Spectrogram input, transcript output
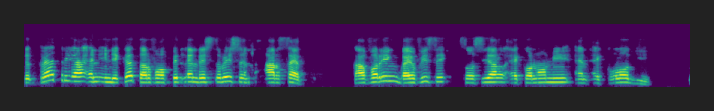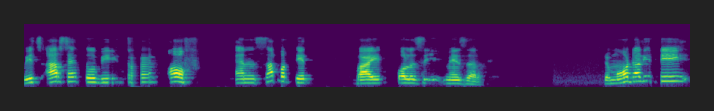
The criteria and indicator for peatland restoration are set, covering biophysics, social, economy, and ecology, which are said to be trade-off and supported by policy measure. The modality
